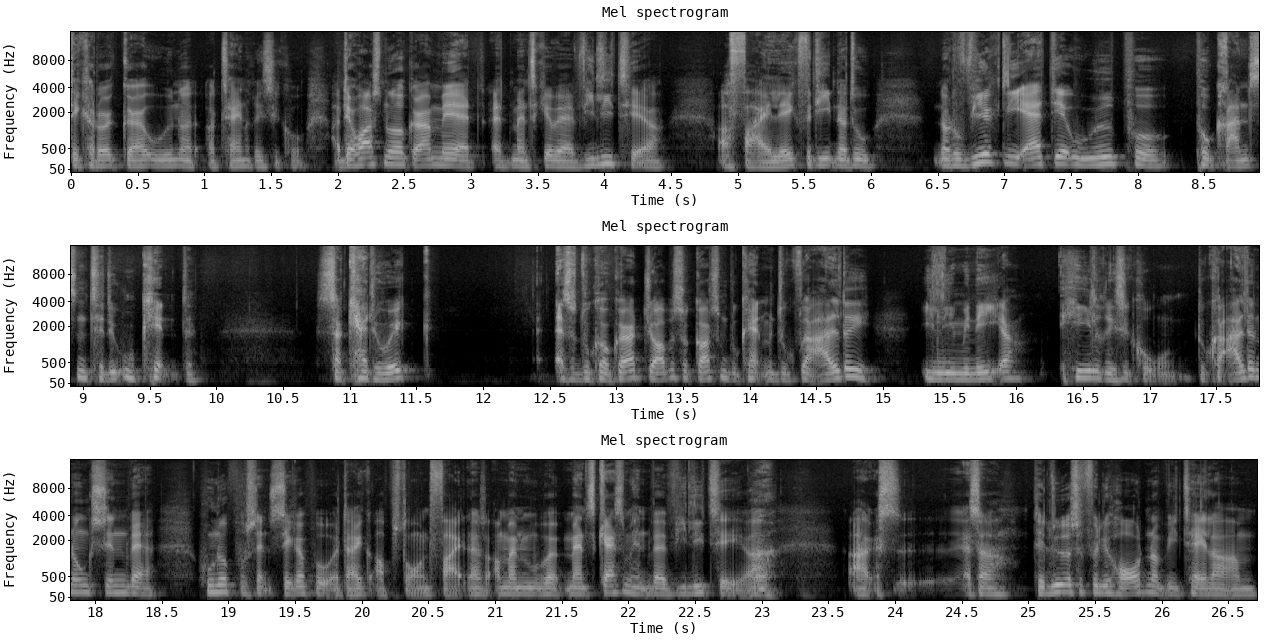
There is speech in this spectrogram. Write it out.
det kan du ikke gøre uden at, at tage en risiko. Og det har også noget at gøre med, at, at man skal være villig til at, at fejle. Ikke? Fordi når du, når du virkelig er derude på, på grænsen til det ukendte, så kan du ikke... Altså, du kan jo gøre jobbet så godt, som du kan, men du kan aldrig eliminere hele risikoen. Du kan aldrig nogensinde være 100% sikker på, at der ikke opstår en fejl. Altså, og man, man skal simpelthen være villig til at... Ja. Altså, det lyder selvfølgelig hårdt, når vi taler om...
